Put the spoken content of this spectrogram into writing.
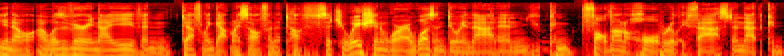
you know, I was very naive and definitely got myself in a tough situation where I wasn't doing that. And you can fall down a hole really fast, and that could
